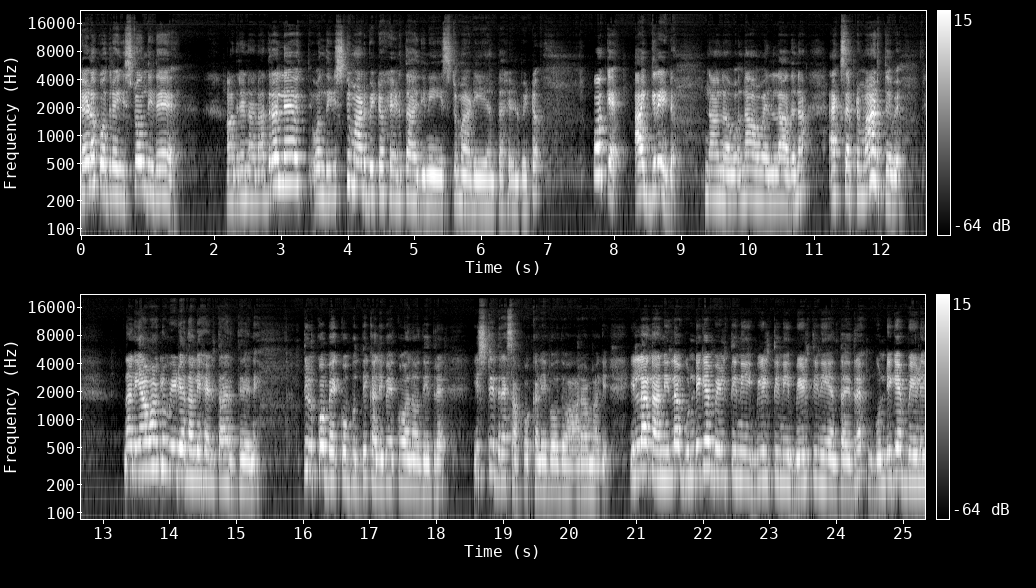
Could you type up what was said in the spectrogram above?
ಹೇಳೋಕ್ಕೋದ್ರೆ ಇಷ್ಟೊಂದಿದೆ. ಆದರೆ ನಾನು ಅದರಲ್ಲೇ ಒಂದು ಇಷ್ಟು ಮಾಡಿಬಿಟ್ಟು ಹೇಳ್ತಾ ಇದ್ದೀನಿ, ಇಷ್ಟು ಮಾಡಿ ಅಂತ ಹೇಳಿಬಿಟ್ಟು. ಓಕೆ ಅಗ್ರೀಡ್ ನಾನು ನಾವೆಲ್ಲ ಅದನ್ನು ಆಕ್ಸೆಪ್ಟ್ ಮಾಡ್ತೇವೆ. ನಾನು ಯಾವಾಗಲೂ ವೀಡಿಯೋನಲ್ಲಿ ಹೇಳ್ತಾ ಇರ್ತೀನಿ, ತಿಳ್ಕೊಬೇಕು, ಬುದ್ಧಿ ಕಲಿಬೇಕು ಅನ್ನೋದಿದ್ರೆ, ಇಷ್ಟಿದ್ರೆ ಸಾಕು ಕಲಿಬೋದು ಆರಾಮಾಗಿ. ಇಲ್ಲ ನಾನಿಲ್ಲ ಗುಂಡಿಗೆ ಬೀಳ್ತೀನಿ ಬೀಳ್ತೀನಿ ಬೀಳ್ತೀನಿ ಅಂತ ಇದ್ದರೆ ಗುಂಡಿಗೆ ಬೀಳಿ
